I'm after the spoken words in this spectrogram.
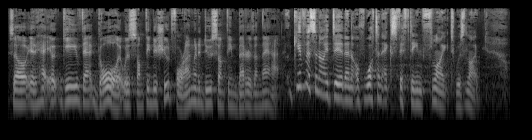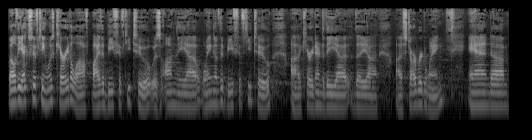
So it, ha- it gave that goal. It was something to shoot for. I'm going to do something better than that. Give us an idea then of what an X 15 flight was like. Well, the X 15 was carried aloft by the B 52. It was on the uh, wing of the B 52, uh, carried under the, uh, the uh, uh, starboard wing. And um,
